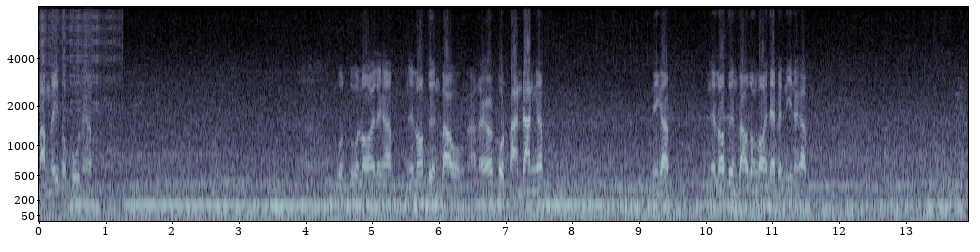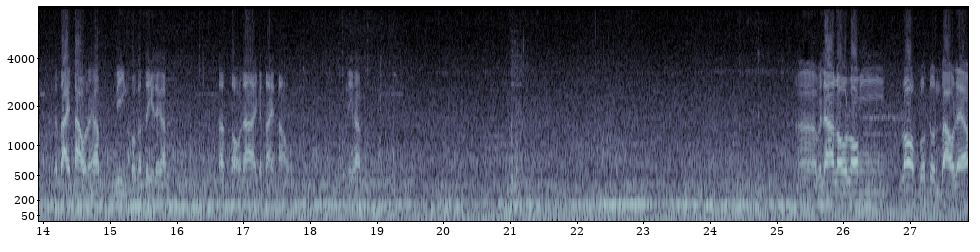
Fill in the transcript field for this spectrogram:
ปั๊มไม่สมบูรณ์นะครับกดตัวลอยเลยครับ ในรอบเดินเบาอ่าแล้วก็กดผ่านดันครับ นี่ครับ ในรอบเดินเบาต้องลอยได้แบบนี้นะครับกระต่ายเต่านะครับ วิ่งปกติเลยครับ ตัดต่อได้กระต่ายเต่านี่ครับเวลาเราลองรอบรถโดนเบาแล้ว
